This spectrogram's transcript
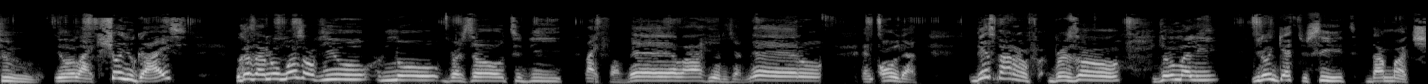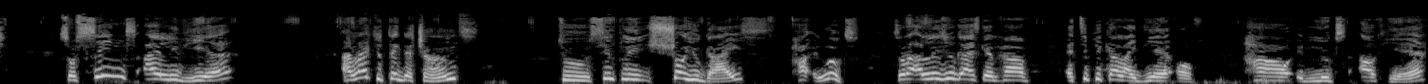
to, you know, like show you guys because I know most of you know Brazil to be like favela, Rio de Janeiro, and all that. This part of Brazil, normally you don't get to see it that much. So since I live here, I like to take the chance to simply show you guys how it looks so that at least you guys can have a typical idea of how it looks out here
